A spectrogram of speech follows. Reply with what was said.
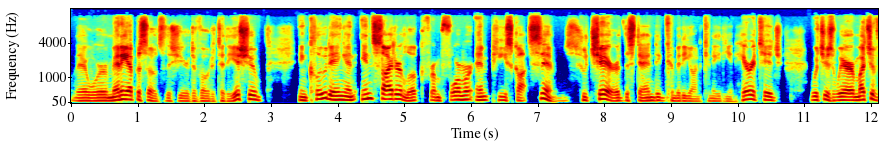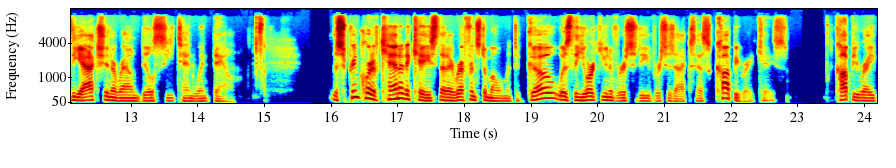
There were many episodes this year devoted to the issue, including an insider look from former MP Scott Simms, who chaired the Standing Committee on Canadian Heritage, which is where much of the action around Bill C 10 went down. The Supreme Court of Canada case that I referenced a moment ago was the York University versus Access copyright case. Copyright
